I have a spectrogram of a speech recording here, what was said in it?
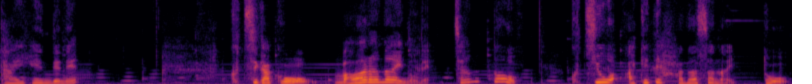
大変でね、口がこう回らないのね。ちゃんと口を開けて話さないと、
